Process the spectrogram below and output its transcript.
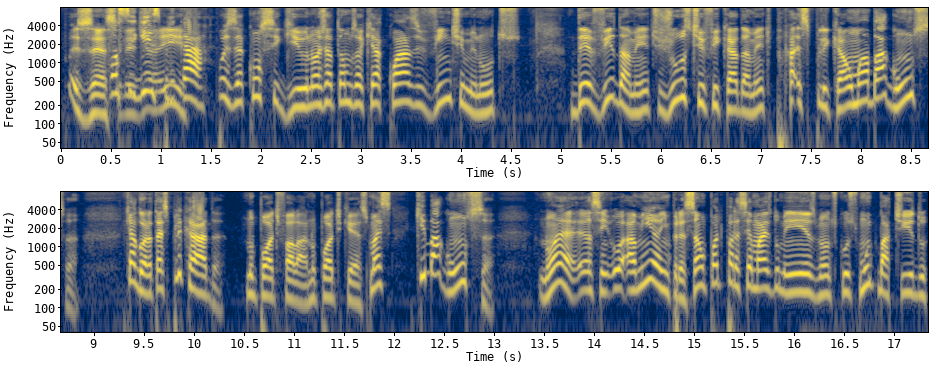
Pois é, Consegui explicar? pois é, conseguiu. Nós já estamos aqui há quase 20 minutos, devidamente, justificadamente, para explicar uma bagunça. Que agora está explicada. Não pode falar no podcast. Mas que bagunça. Não é? é? Assim, a minha impressão pode parecer mais do mesmo, é um discurso muito batido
